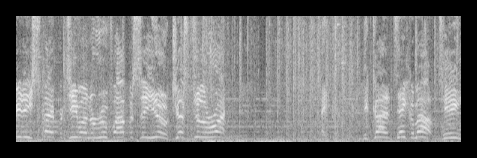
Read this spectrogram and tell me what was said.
LSPD sniper team on the roof opposite you, just to the right. Hey, you gotta take them out, T.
